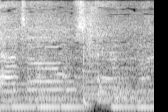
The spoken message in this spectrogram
shadows my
